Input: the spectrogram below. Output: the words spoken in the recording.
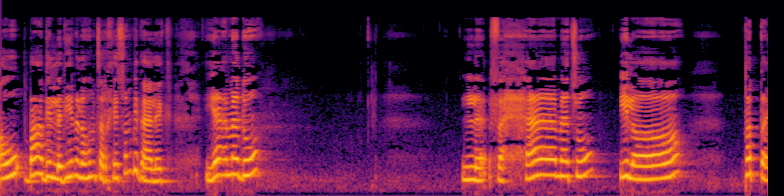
أو بعض الذين لهم ترخيص بذلك. يعمد الفحامة إلى قطع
